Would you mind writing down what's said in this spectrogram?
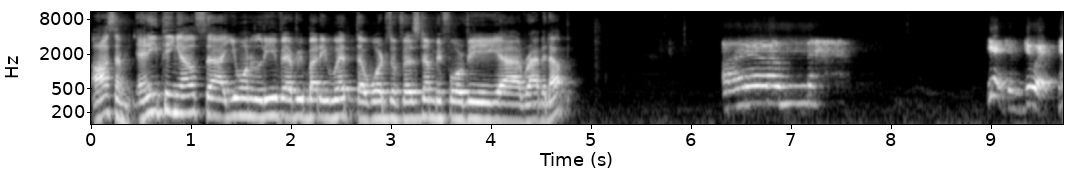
Awesome. Anything else uh, you want to leave everybody with, the words of wisdom before we uh, wrap it up? Um, yeah, just do it.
